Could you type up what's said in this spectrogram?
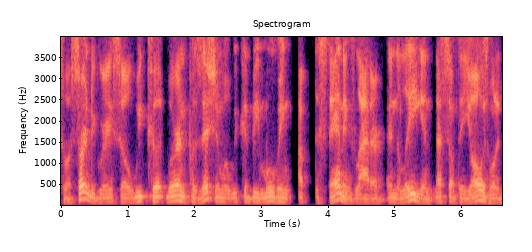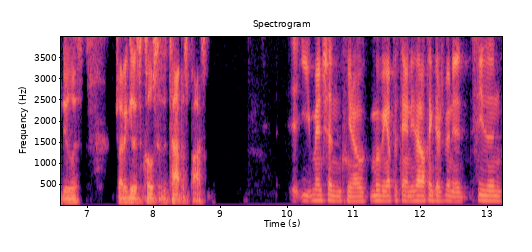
to a certain degree. So we could we're in position where we could be moving up the standings ladder in the league, and that's something you always want to do is try to get as close to the top as possible. You mentioned you know moving up the standings. I don't think there's been a season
